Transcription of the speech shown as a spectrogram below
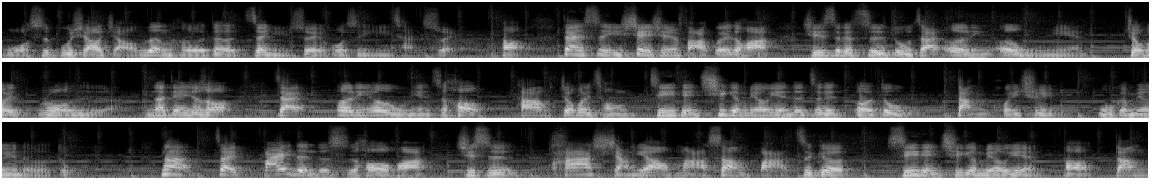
我是不需要缴任何的赠与税或是遗产税。好，但是以现行法规的话，其实这个制度在二零二五年就会落日了。那等于就是说。在二零二五年之后，它就会从十一点七个 million 的这个额度降回去五个 million 的额度。那在 Biden 的时候的话，其实他想要马上把这个十一点七个 million 啊，当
